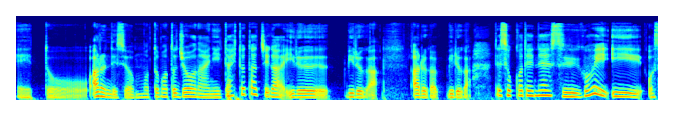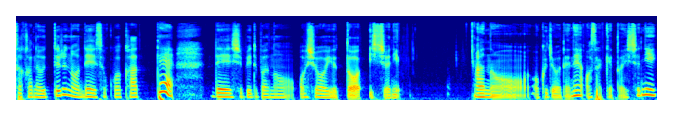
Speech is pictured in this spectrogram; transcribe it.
えー、っと、あるんですよ。もともと場内にいた人たちがいるビルが、あるが、ビルが。で、そこでね、すごいいいお魚売ってるので、そこを買って、で、シュビルバのお醤油と一緒に、あの、屋上でね、お酒と一緒に、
